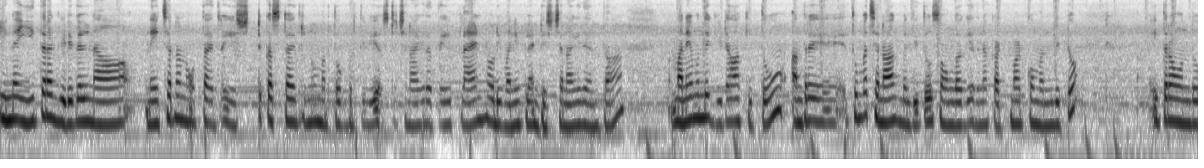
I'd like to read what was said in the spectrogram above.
ಇನ್ನು ಈ ಥರ ಗಿಡಗಳನ್ನ ನೇಚರ್ನ ನೋಡ್ತಾ ಇದ್ರೆ ಎಷ್ಟು ಕಷ್ಟ ಇದ್ರೂ ಮರ್ತೋಗ್ಬಿಡ್ತೀವಿ. ಅಷ್ಟು ಚೆನ್ನಾಗಿರುತ್ತೆ. ಈ ಪ್ಲ್ಯಾಂಟ್ ನೋಡಿ ಮನಿ ಪ್ಲ್ಯಾಂಟ್ ಎಷ್ಟು ಚೆನ್ನಾಗಿದೆ ಅಂತ. ಮನೆ ಮುಂದೆ ಗಿಡ ಹಾಕಿತ್ತು. ಅಂದರೆ ತುಂಬ ಚೆನ್ನಾಗಿ ಬಂದಿತ್ತು. ಸೊ ಹಂಗಾಗಿ ಅದನ್ನು ಕಟ್ ಮಾಡ್ಕೊಂಬಂದ್ಬಿಟ್ಟು ಈ ಥರ ಒಂದು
